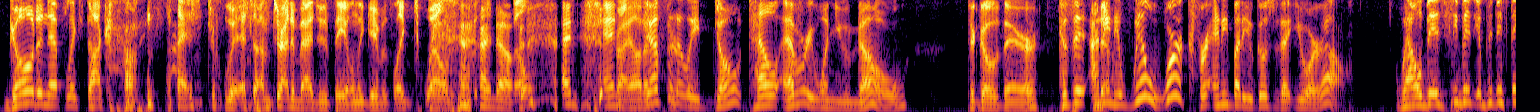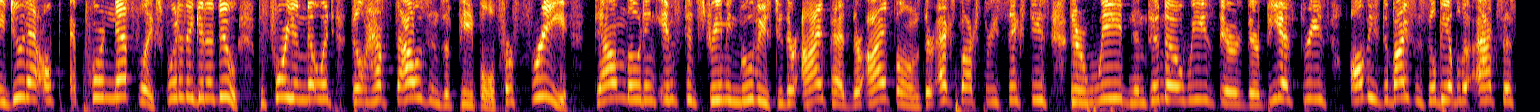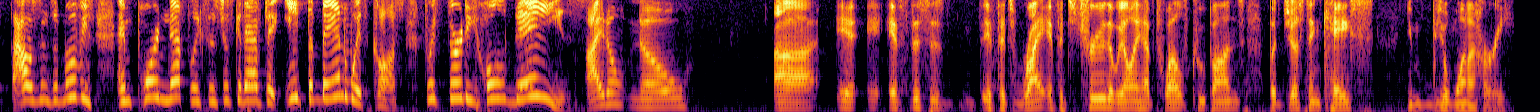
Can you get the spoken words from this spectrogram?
Go to netflix.com slash twit. I'm trying to imagine if they only gave us like 12. I know. And and try out our definitely don't tell everyone you know to go there because I No. mean it will work for anybody who goes to that URL. Well, but, see, but, but if they do that, oh, poor Netflix, what are they going to do? Before you know it, they'll have thousands of people for free downloading instant streaming movies to their iPads, their iPhones, their Xbox 360s, their Wii, Nintendo Wii's, their, their PS3s, all these devices. They'll be able to access thousands of movies. And poor Netflix is just going to have to eat the bandwidth costs for 30 whole days. I don't know uh, if this is if it's right if it's true that we only have 12 coupons, but just in case you you'll want to hurry.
